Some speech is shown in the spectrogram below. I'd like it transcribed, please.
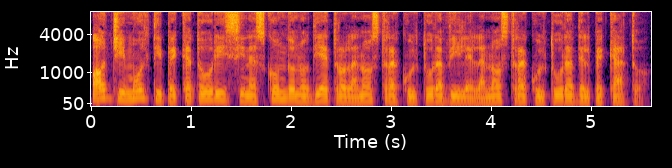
Oggi molti peccatori si nascondono dietro la nostra cultura vile, la nostra cultura del peccato.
